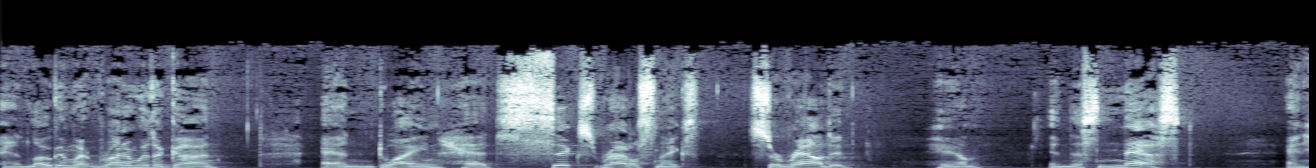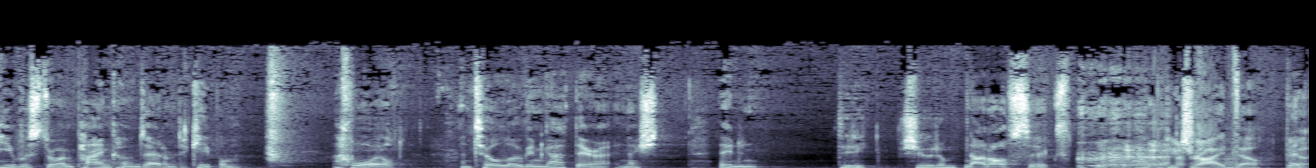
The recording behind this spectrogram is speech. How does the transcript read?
And Logan went running with a gun and Dwayne had six rattlesnakes surrounded him in this nest and he was throwing pine cones at them to keep them coiled until Logan got there, and they sh- they didn't. Did he shoot them? Not all six, You tried though. Yeah.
